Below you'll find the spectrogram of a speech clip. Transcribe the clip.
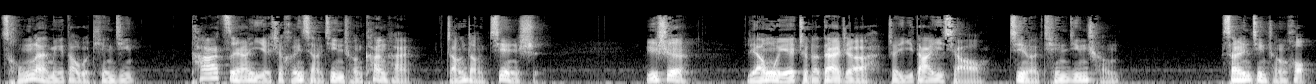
从来没到过天津，他自然也是很想进城看看，长长见识。于是，梁五爷只得带着这一大一小进了天津城。三人进城后，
